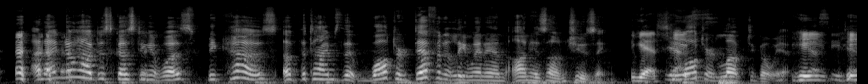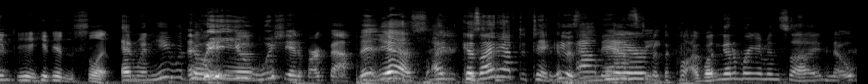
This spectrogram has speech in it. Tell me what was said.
and I know how disgusting it was because of the times that Walter definitely went in on his own choosing. yes, Yeah. he, Walter loved to go in, he, Yes, he he, did. he didn't slip. and when he would go And we, you wish he had a bark bath then. yes, I because I'd have to take He him was out there, but the I wasn't gonna bring him inside, Nope.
